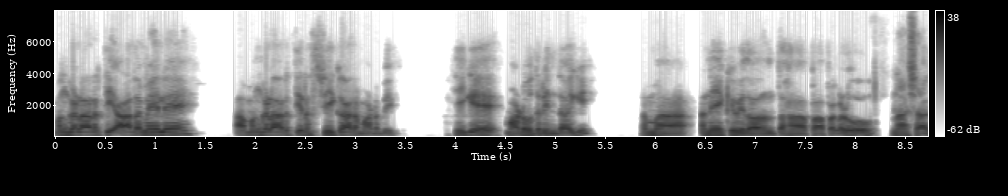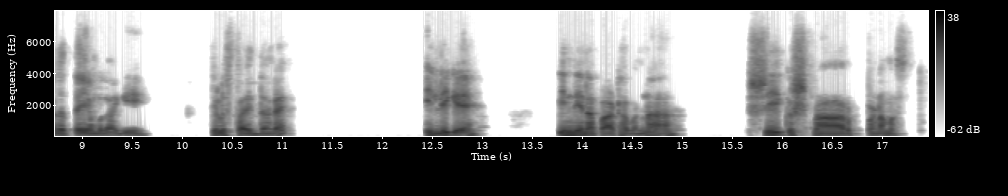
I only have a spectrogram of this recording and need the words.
ಮಂಗಳಾರತಿ ಆದ ಮೇಲೆ ಆ ಮಂಗಳಾರತಿಯನ್ನು ಸ್ವೀಕಾರ ಮಾಡಬೇಕು. ಹೀಗೆ ಮಾಡುವುದರಿಂದಾಗಿ ನಮ್ಮ ಅನೇಕ ವಿಧವಾದಂತಹ ಪಾಪಗಳು ನಾಶ ಆಗುತ್ತೆ ಎಂಬುದಾಗಿ ತಿಳಿಸ್ತಾ ಇದ್ದಾರೆ. ಇಲ್ಲಿಗೆ ಇಂದಿನ ಪಾಠವನ್ನ ಶ್ರೀಕೃಷ್ಣಾರ್ಪಣ ಮಸ್ತು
